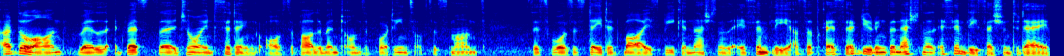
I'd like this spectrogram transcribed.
Erdogan will address the joint sitting of the parliament on the 14th of this month. This was stated by Speaker National Assembly Asad Qaiser during the National Assembly session today.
